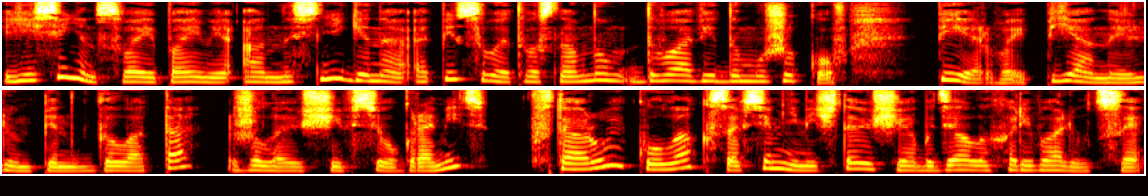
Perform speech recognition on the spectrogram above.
Есенин в своей поэме «Анна Снегина» описывает в основном два вида мужиков. Первый – пьяный люмпинг-голота, желающий все громить. Второй – кулак, совсем не мечтающий об идеалах революции,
